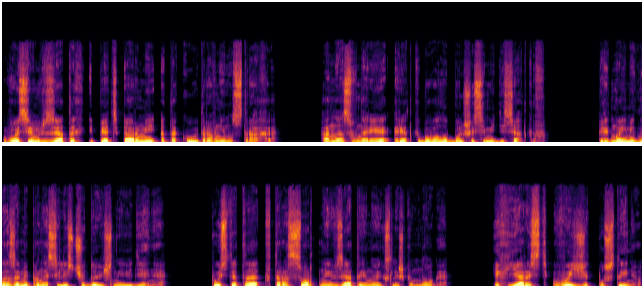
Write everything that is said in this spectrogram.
Восемь взятых и пять армий атакуют равнину страха. А нас в норе редко бывало больше семи десятков. Перед моими глазами проносились чудовищные видения. Пусть это второсортные взятые, но их слишком много. Их ярость выжжет пустыню.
